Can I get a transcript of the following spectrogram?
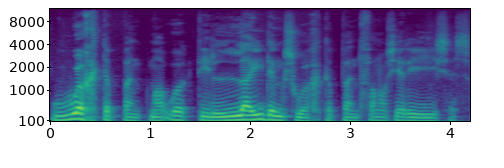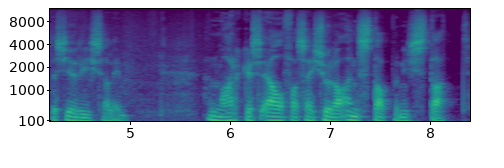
hoogtepunt maar ook die lydingshoogtepunt van ons Here Jesus is Jerusalem. In Markus 11 as hy so daar instap in die stad.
